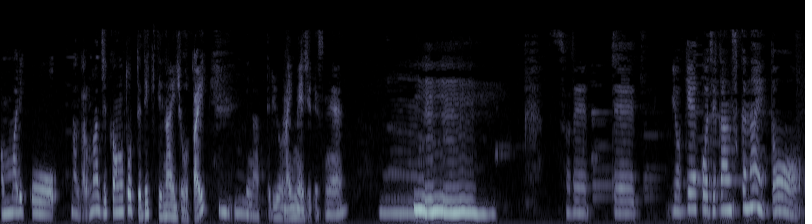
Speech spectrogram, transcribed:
あんまりこう、なんだろうな、時間をとってできてない状態うんになってるようなイメージですね。う。うんん。それって、余計こう時間少ないと、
